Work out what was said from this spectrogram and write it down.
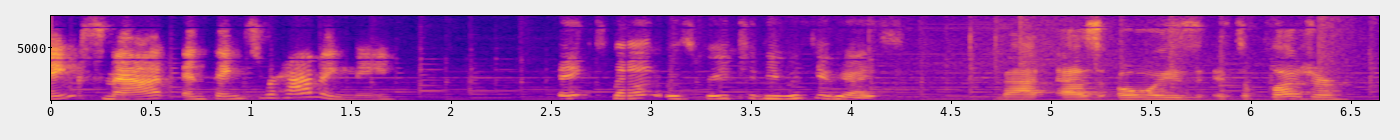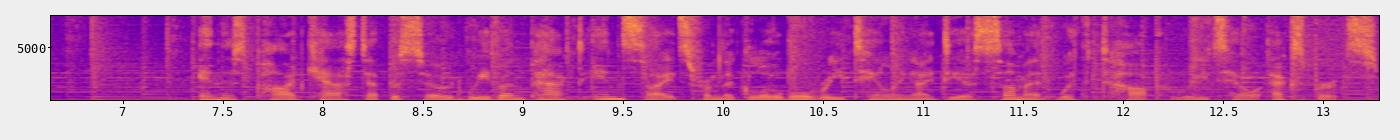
Thanks, Matt, and thanks for having me. Thanks, Matt. It was great to be with you guys. Matt, as always, it's a pleasure. In this podcast episode, we've unpacked insights from the Global Retailing Ideas Summit with top retail experts.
